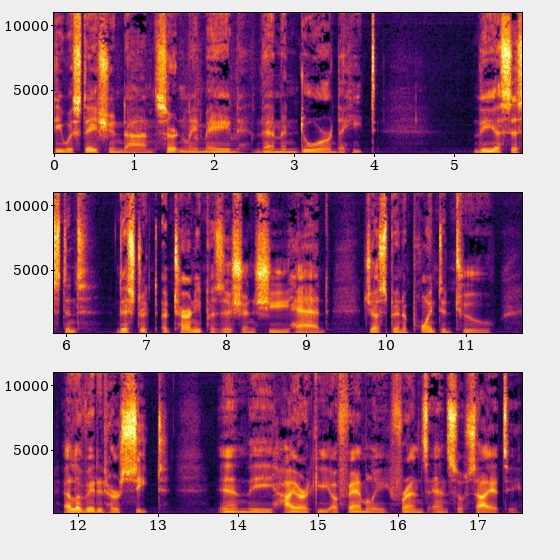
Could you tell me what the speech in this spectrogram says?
he was stationed on certainly made them endure the heat. The assistant district attorney position she had just been appointed to elevated her seat in the hierarchy of family, friends, and society.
